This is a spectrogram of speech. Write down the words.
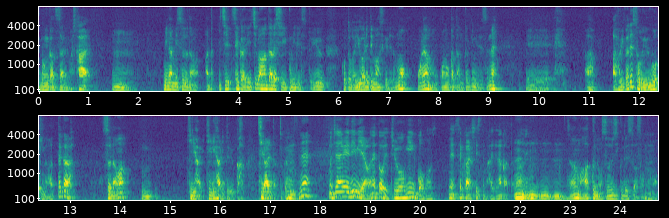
分割されました、はい、うん、南スーダン世界で一番新しい国ですということが言われてますけれども俺はもうこの方の時にですね、えー、アフリカでそういう動きがあったからスーダンは、うん、切り張り切り張りというか切られたという感じですね。うん。ちなみにリビアはね当時中央銀行もね世界システム入ってなかったからね。うんうんうん、うん、それはもう悪の数軸ですわそんなもん、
